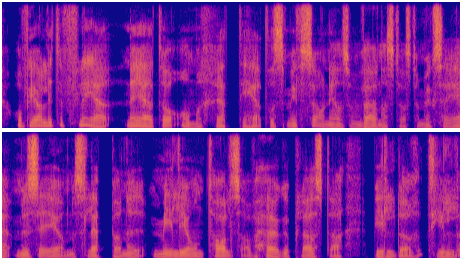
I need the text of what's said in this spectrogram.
Och vi har lite fler nyheter om rättigheter. Smithsonian som världens största museum släpper nu miljontals av högupplösta bilder till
